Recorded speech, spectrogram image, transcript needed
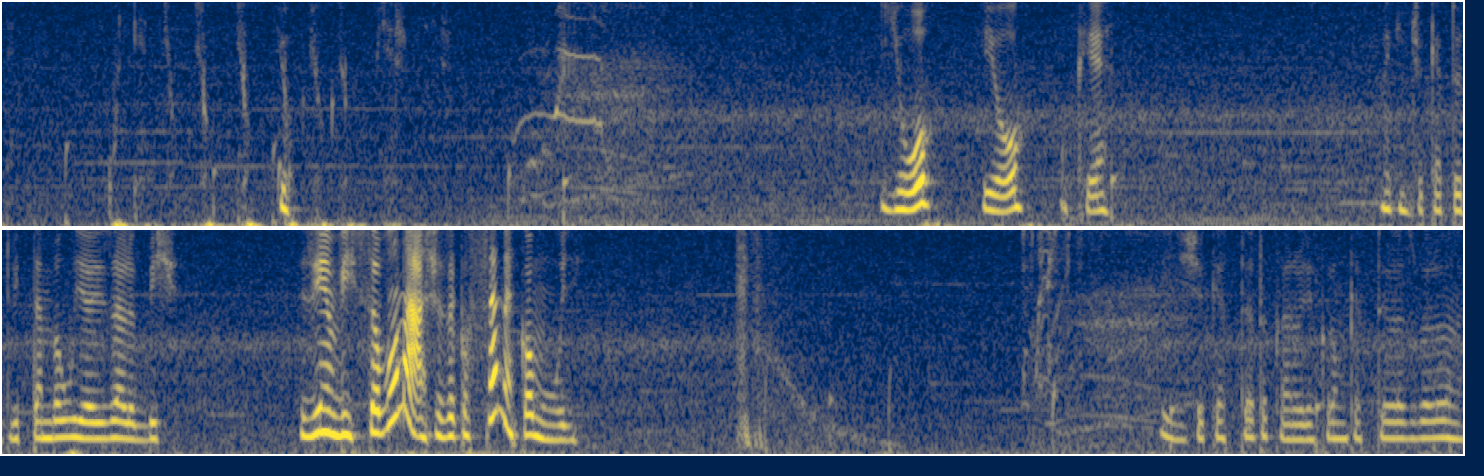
ne. Úgy, jó, jó, jó, jó, jó, jó, ügyes. Jó, jó, oké. Okay. Megint csak kettőt vittem be, úgy, ahogy az előbb is. Ez ilyen visszavonás? Ezek a szemek amúgy? Így is a kettőt, akárhogy akarom kettő lesz belőle.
